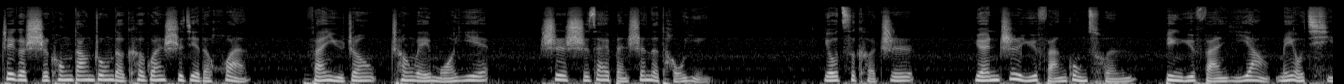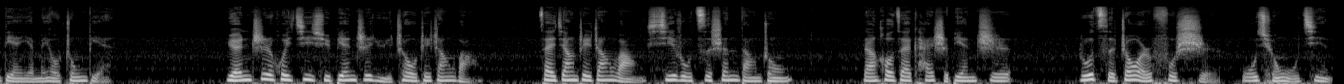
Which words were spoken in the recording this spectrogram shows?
这个时空当中的客观世界的幻，梵语中称为摩耶，是实在本身的投影。由此可知，原质与凡共存，并与凡一样没有起点也没有终点。原质会继续编织宇宙这张网。再将这张网吸入自身当中，然后再开始编织，如此周而复始，无穷无尽。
